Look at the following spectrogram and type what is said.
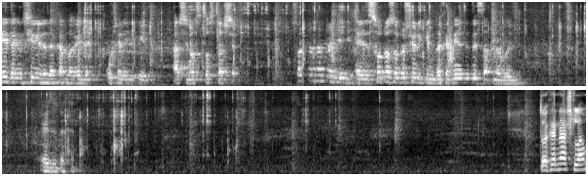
এই দেখেন সিঁড়িটা দেখেন আপনাকে, এই উঠে এই আসেন আস্তে আস্তে আসেন। এই যে ছোট ছোট সিঁড়ি কিন্তু দেখেন, নিয়ে যেতেছে আপনার ওই এই যে দেখেন। তো এখানে আসলাম,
